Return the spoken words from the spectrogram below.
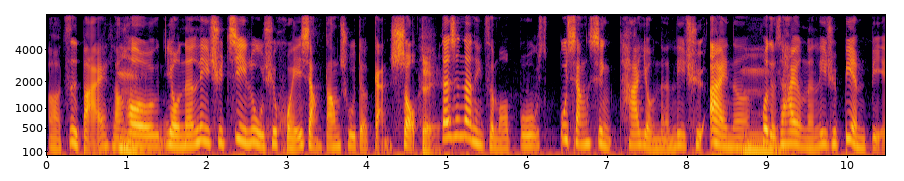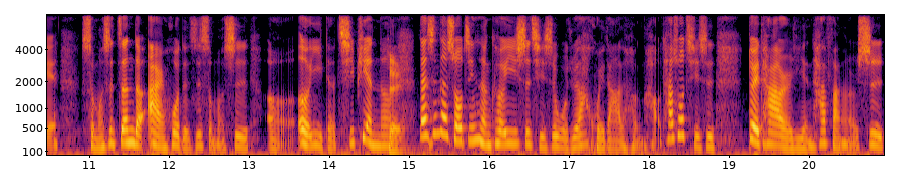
呃，自白，然后有能力去记录、嗯、去回想当初的感受。对，但是那你怎么不不相信他有能力去爱呢？嗯、或者是他有能力去辨别什么是真的爱，或者是什么是呃恶意的欺骗呢？对。但是那时候精神科医师其实我觉得他回答的很好，他说其实对他而言，他反而是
